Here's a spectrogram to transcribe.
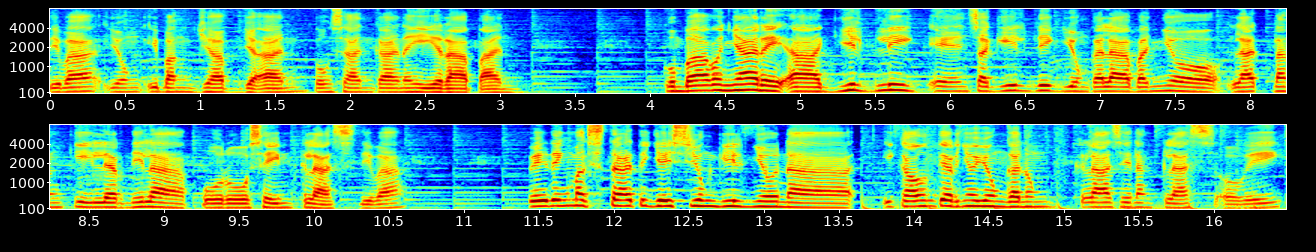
'di ba? Yung ibang job diyan kung saan ka nahihirapan. Kung ba kunyari, uh, Guild League and sa Guild League yung kalaban nyo, lahat ng killer nila puro same class, 'di ba? pwedeng mag-strategize yung guild nyo na i-counter nyo yung ganong klase ng class, okay?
